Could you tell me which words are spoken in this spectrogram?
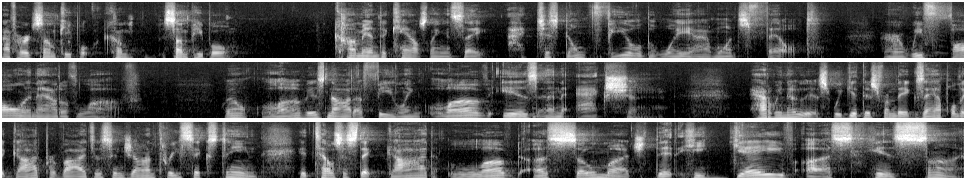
I've heard some people come, some people come into counseling and say, I just don't feel the way I once felt or we've fallen out of love. Well, love is not a feeling, love is an action. How do we know this? We get this from the example that God provides us in John 3:16. It tells us that God loved us so much that he gave us his son.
